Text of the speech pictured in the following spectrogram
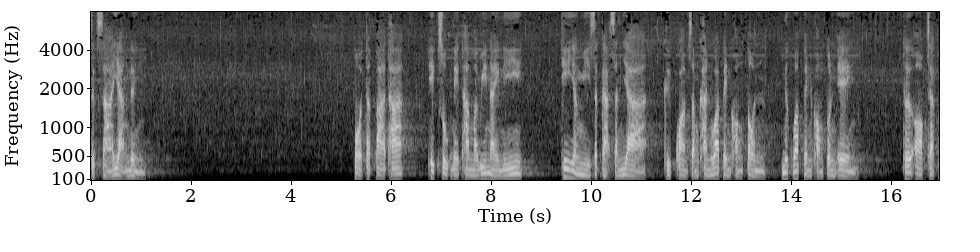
ศึกษาอย่างหนึ่งโปตปาทะ ภิกษุในธรรมวินัยนี้ ที่ยังมีสกะสัญญา คือความสำคัญว่าเป็นของตน นึกว่าเป็นของตนเอง เธอออกจากป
